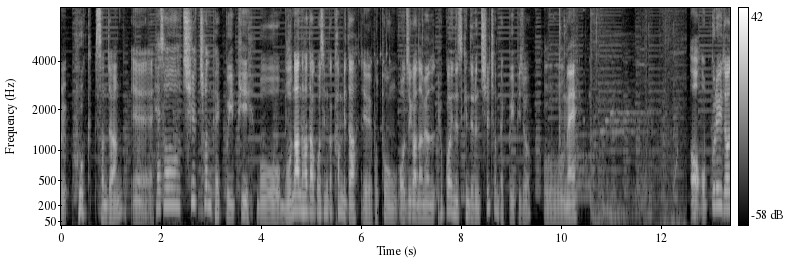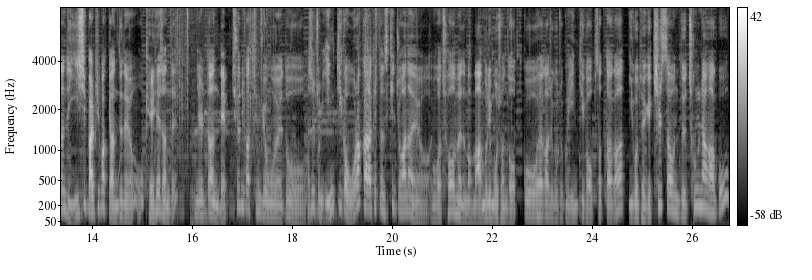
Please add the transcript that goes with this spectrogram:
그리고 훅 선장. 예 해서 7100 VP 뭐 무난하다고 생각합니다. 예 보통 어지간하면 효과 있는 스킨들은 7100 VP죠. 구매 어 업그레이드 하는데 20RP밖에 안 되네요. 오 개해잔데? 일단 넵튠 같은 경우에도 사실 좀 인기가 오락가락했던 스킨 중 하나예요. 뭔가 처음에는 막 마무리 모션도 없고 해가지고 조금 인기가 없었다가 이거 되게 킬 사운드 청량하고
